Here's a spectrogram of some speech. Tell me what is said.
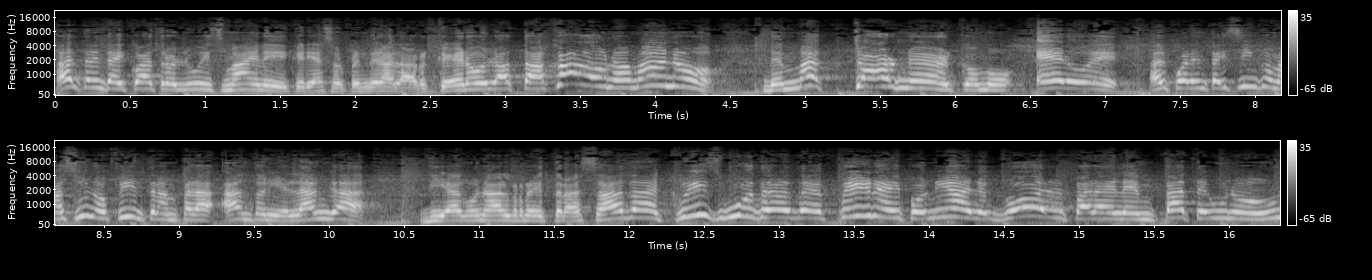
Al 34, Luis Miney quería sorprender al arquero y la tajada una mano de Matt Turner como héroe. Al 45 más 1 filtran para Anthony Elanga. Diagonal retrasada, Chris Wooder define y ponía el gol para el empate 1-1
